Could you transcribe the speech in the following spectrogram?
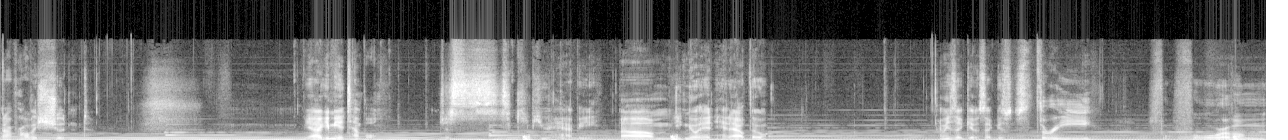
But I probably shouldn't. Yeah, give me a temple. Just to keep you happy. Um, you can go ahead and head out, though. How many does that give us? That gives us three, four, four of them,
